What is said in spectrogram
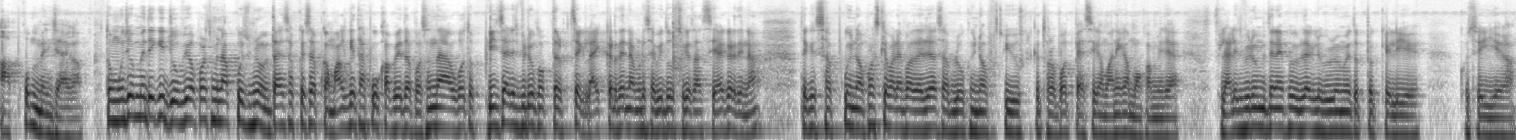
आपको मिल जाएगा। तो मुझे उम्मीद है कि जो भी ऑफर्स मैंने आपको इसमें बताया, सबके सब कमाल के थे, आपको काफ़ी ज़्यादा पसंद आया होगा तो प्लीज़ यार इस वीडियो को तरफ़ से लाइक कर देना, अपने सभी दोस्तों के साथ शेयर कर देना, ताकि सबको इन ऑफर्स के बारे में पता जाए, सब लोग इन ऑफर्स को यूज़ करके थोड़ा बहुत पैसे कमाने का मौका मिल जाए। फ़िलहाल इस वीडियो में इतना वीडियो में तब तक के लिए कुछ रहिएगा।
